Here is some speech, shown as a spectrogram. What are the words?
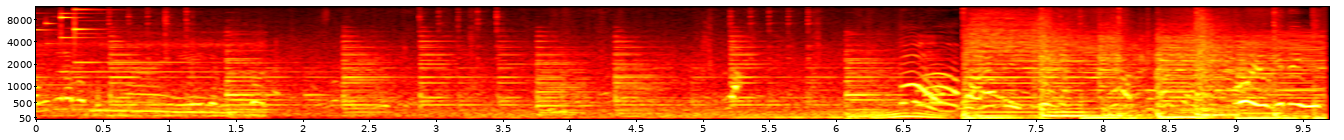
어 여기도 있어.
